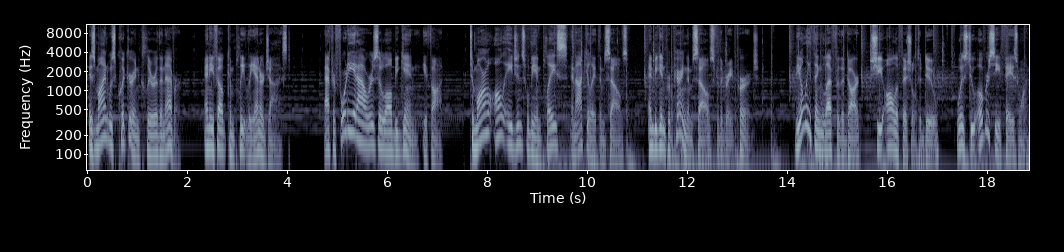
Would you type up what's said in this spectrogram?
His mind was quicker and clearer than ever, and he felt completely energized. After 48 hours, it'll all begin, he thought. Tomorrow, all agents will be in place, inoculate themselves, and begin preparing themselves for the Great Purge. The only thing left for the Dark, Sheol official to do was to oversee Phase 1.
